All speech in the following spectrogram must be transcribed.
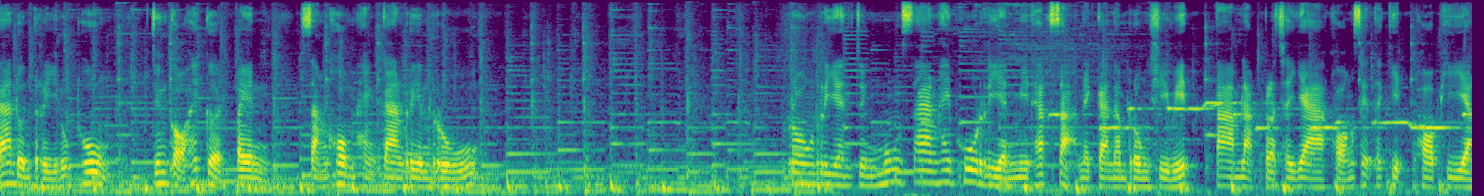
ด้านดนตรีลูกทุ่ง จึงก่อให้เกิดเป็นสังคมแห่งการเรียนรู้ โรงเรียนจึงมุ่งสร้างให้ผู้เรียนมีทักษะในการดำรงชีวิต ตามหลักปรัชญาของเศรษฐกิจพอเพียง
